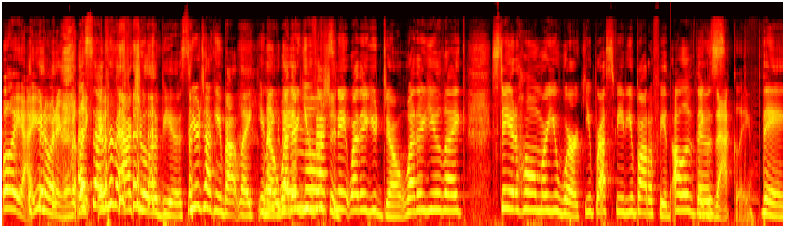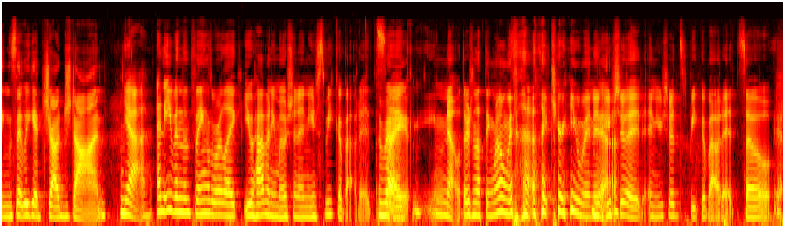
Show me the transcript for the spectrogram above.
well, yeah, you know what I mean. But like, aside from actual abuse, so you're talking about like you know like whether you vaccinate, whether you don't, whether you like stay at home or you work, you breastfeed, you bottle feed, all of those exactly things that we get judged on. Yeah. And even the things where like you have an emotion and you speak about it. It's right. Like, no, there's nothing wrong with that. Like you're human and yeah. you should and you should speak about it. So Yeah.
